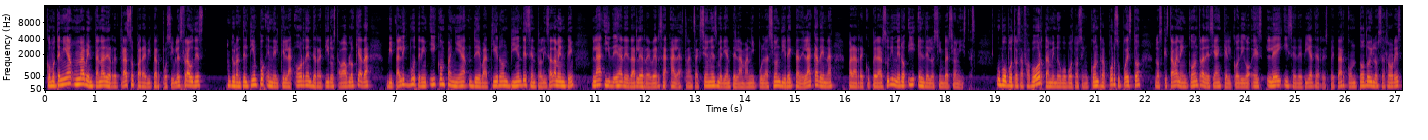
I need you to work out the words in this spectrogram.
Como tenía una ventana de retraso para evitar posibles fraudes, durante el tiempo en el que la orden de retiro estaba bloqueada, Vitalik Buterin y compañía debatieron bien descentralizadamente la idea de darle reversa a las transacciones mediante la manipulación directa de la cadena para recuperar su dinero y el de los inversionistas. Hubo votos a favor, también hubo votos en contra, por supuesto. Los que estaban en contra decían que el código es ley y se debía de respetar con todo y los errores,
